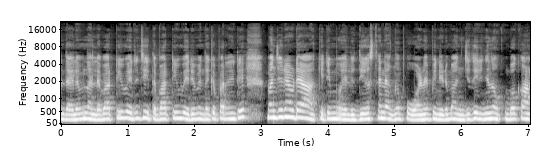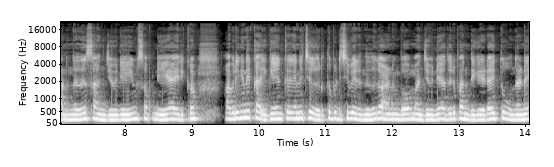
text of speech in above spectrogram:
എന്തായാലും നല്ല പാർട്ടിയും വരും ചീത്ത പാർട്ടിയും വരും എന്നൊക്കെ പറഞ്ഞിട്ട് മഞ്ജുവിനെ അവിടെ ആക്കിയിട്ട് മേലുദ്യോഗസ്ഥൻ അങ്ങ് പോവാണ്. പിന്നീട് മഞ്ജു തിരിഞ്ഞ് നോക്കുമ്പോൾ കാണുന്നത് സഞ്ജുവിനെയും സ്വപ്നയെയും ആയിരിക്കും. അവരിങ്ങനെ കൈകയൊക്കെ ഇങ്ങനെ ചേർത്ത് പിടിച്ച് വരുന്നത് കാണുമ്പോൾ മഞ്ജുവിനെ അതൊരു പന്തികേടായി തോന്നണേ.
